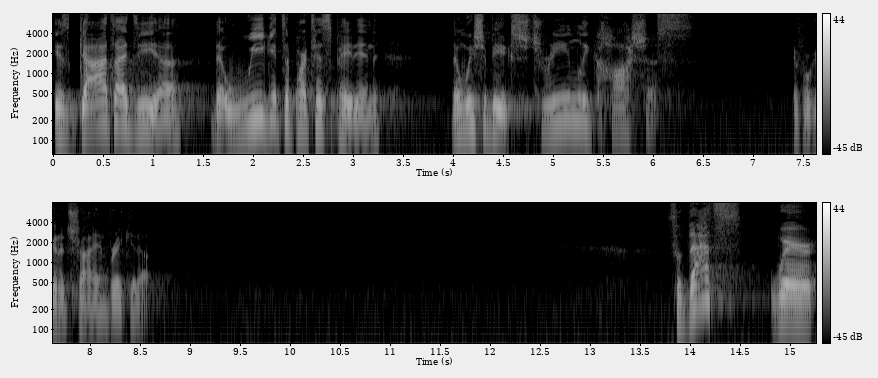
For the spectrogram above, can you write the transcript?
is God's idea that we get to participate in, then we should be extremely cautious if we're going to try and break it up. So that's where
